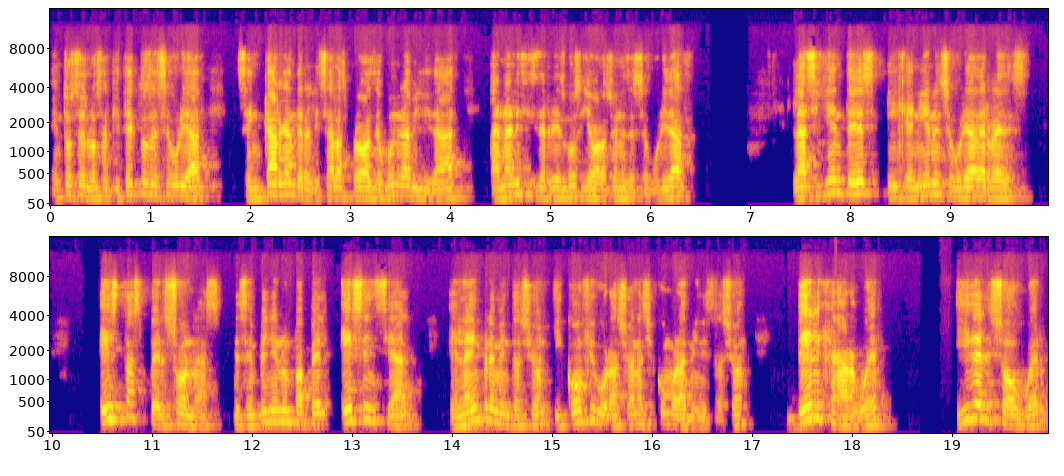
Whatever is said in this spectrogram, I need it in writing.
Entonces, los arquitectos de seguridad se encargan de realizar las pruebas de vulnerabilidad, análisis de riesgos y evaluaciones de seguridad. La siguiente es ingeniero en seguridad de redes. Estas personas desempeñan un papel esencial en la implementación y configuración, así como la administración del hardware y del software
